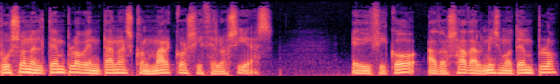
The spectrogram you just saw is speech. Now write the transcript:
Puso en el templo ventanas con marcos y celosías, edificó, adosada al mismo templo,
